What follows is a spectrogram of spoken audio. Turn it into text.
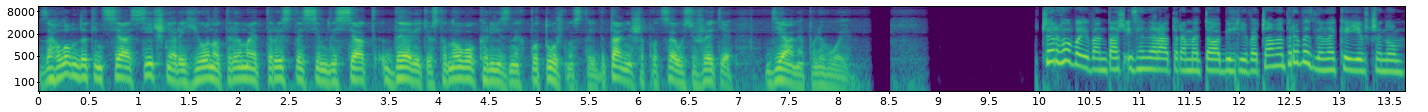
Загалом до кінця січня регіон отримає 379 установок різних потужностей. Детальніше про це у сюжеті Діани Польової. Черговий вантаж із генераторами та обігрівачами привезли на Київщину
